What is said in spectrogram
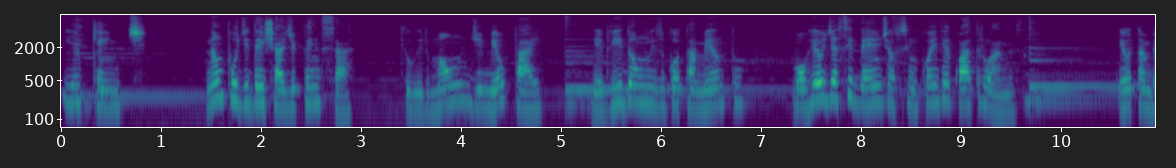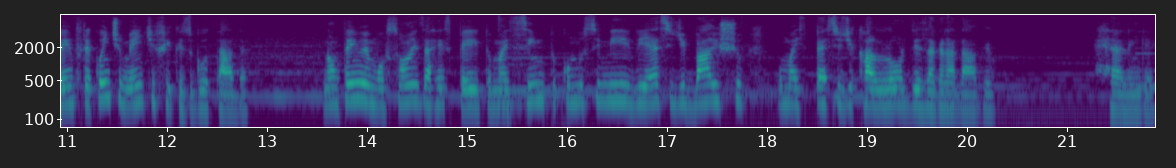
e é quente. Não pude deixar de pensar que o irmão de meu pai, devido a um esgotamento, morreu de acidente aos 54 anos. Eu também frequentemente fico esgotada. Não tenho emoções a respeito, mas sinto como se me viesse de baixo uma espécie de calor desagradável. Hellinger,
